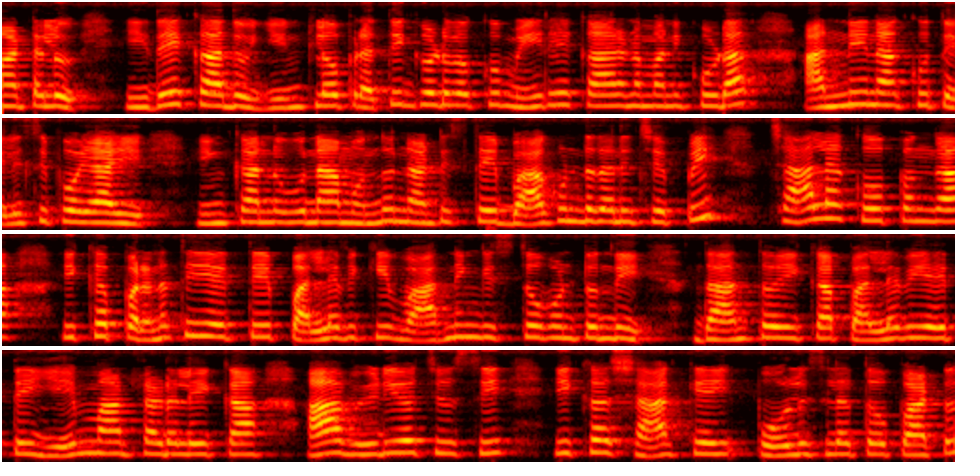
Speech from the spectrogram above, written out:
మాటలు ఇదే కాదు. ఇంట్లో ప్రతి గొడవకు మీరే కారణమని కూడా అన్నీ నాకు తెలుసు. తెలిసిపోయాయి ఇంకా నువ్వు నా ముందు నటిస్తే బాగుండదని చెప్పి చాలా కోపంగా ఇక ప్రణతి అయితే పల్లవికి వార్నింగ్ ఇస్తూ ఉంటుంది. దాంతో ఇక పల్లవి అయితే ఏం మాట్లాడలేక ఆ వీడియో చూసి ఇక షాక్ అయి పోలీసులతో పాటు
